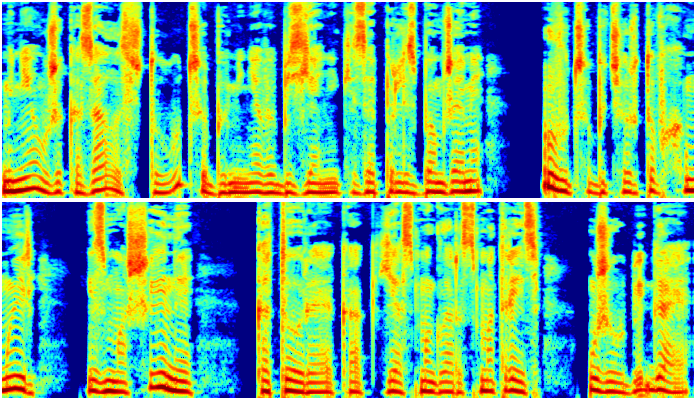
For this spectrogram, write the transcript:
мне уже казалось, что лучше бы меня в обезьяннике заперли с бомжами, лучше бы чертов хмырь из машины, которая, как я смогла рассмотреть, уже убегая,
